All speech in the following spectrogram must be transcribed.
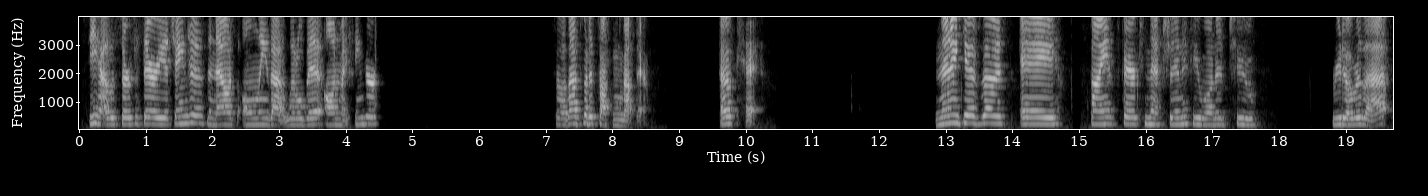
see how the surface area changes, and now it's only that little bit on my finger. So that's what it's talking about there. Okay. And then it gives us a science fair connection if you wanted to read over that.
